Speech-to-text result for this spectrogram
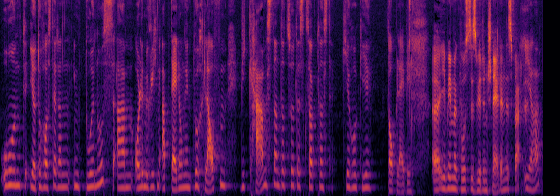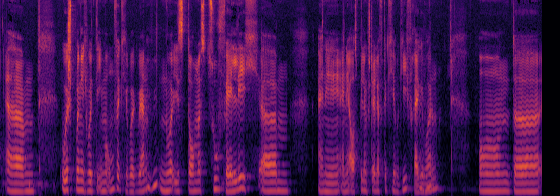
Und ja, du hast ja dann im Turnus ähm, alle möglichen Abteilungen durchlaufen. Wie kam es dann dazu, dass du gesagt hast, Chirurgie da bleibe ich? Äh, ich habe immer gewusst, es wird ein schneidendes Fach. Ja. Ähm, ursprünglich wollte ich immer Unfallchirurg werden, mhm. nur ist damals zufällig ähm, eine, eine Ausbildungsstelle auf der Chirurgie frei mhm. geworden. Mhm. Und äh,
